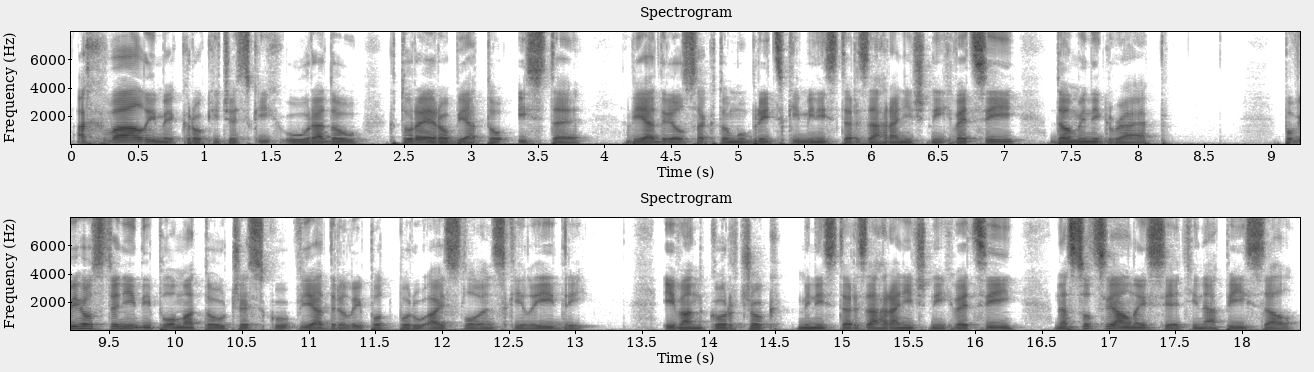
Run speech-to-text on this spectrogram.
a chválime kroky českých úradov, ktoré robia to isté – Vyjadril sa k tomu britský minister zahraničných vecí Dominic Raab. Po vyhostení diplomatov Česku vyjadrili podporu aj slovenskí lídry. Ivan Korčok, minister zahraničných vecí, na sociálnej sieti napísal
